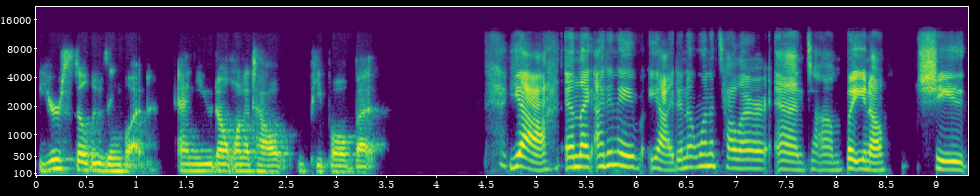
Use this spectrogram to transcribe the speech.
You're still losing blood and you don't want to tell people but yeah and like i didn't even yeah i didn't want to tell her and um but you know she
